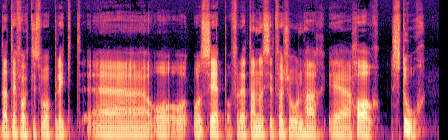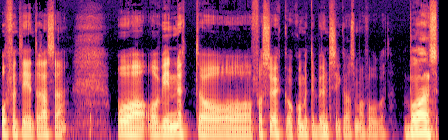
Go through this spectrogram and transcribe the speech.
dette er faktisk vår plikt eh, å, å, å se på, for denne situasjonen her er, har stor offentlig interesse. Og, og vi er nødt til å forsøke å komme til bunns i hva som har foregått. Branns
